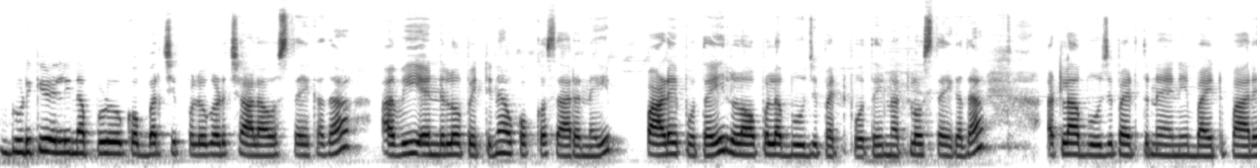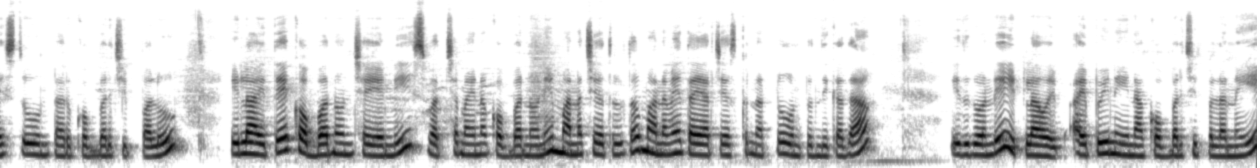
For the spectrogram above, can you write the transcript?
గుడికి వెళ్ళినప్పుడు కొబ్బరి చిప్పలు కూడా చాలా వస్తాయి కదా అవి ఎండలో పెట్టిన ఒక్కొక్కసారి అనేవి పాడైపోతాయి లోపల బూజు పట్టిపోతాయి నట్లు వస్తాయి కదా. అట్లా బూజు పెడుతున్నాయని బయట పారేస్తూ ఉంటారు కొబ్బరి చిప్పలు. ఇలా అయితే కొబ్బరి నూనె చేయండి స్వచ్ఛమైన కొబ్బరి నూనె మన చేతులతో మనమే తయారు చేసుకున్నట్టు ఉంటుంది కదా. ఇదిగోండి ఇట్లా అయిపోయినాయి నా కొబ్బరి చిప్పలు అనేవి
